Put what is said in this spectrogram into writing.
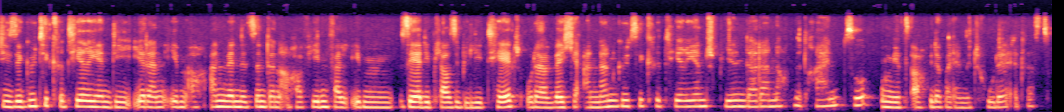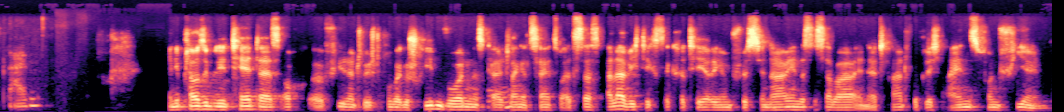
diese Gütekriterien, die ihr dann eben auch anwendet, sind dann auch auf jeden Fall eben sehr die Plausibilität oder welche anderen Gütekriterien spielen da dann noch mit rein, so, um jetzt auch wieder bei der Methode etwas zu bleiben? Die Plausibilität, da ist auch äh, viel natürlich drüber geschrieben worden. Das galt mhm. lange Zeit so als das allerwichtigste Kriterium für Szenarien. Das ist aber in der Tat wirklich eins von vielen.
